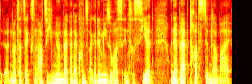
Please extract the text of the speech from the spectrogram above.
1986 äh, in Nürnberg an der Kunstakademie sowas interessiert. Und er bleibt trotzdem dabei.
